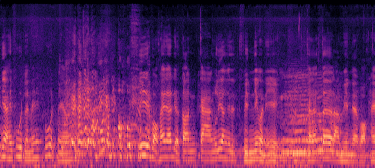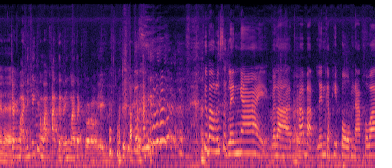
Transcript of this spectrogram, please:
เนี่ยให้พูดเลยไม่ให้พูดแมวให้เราพูดกับพี่โป๊ปนี่จะบอกให้นะเดี๋ยวตอนกลางเรื่องจะฟินยิ่งกว่านี้อีกคาแรคเตอร์รามินเนี่ยบอกให้เลย จังหวะนี้คือจังหวะการแสดงมาจากตัวเราเอง คือเบลรู้สึกเล่นง่าย เวลาถ้าแบบเล่นกับพี่โป๊ปนะ เพราะว่า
